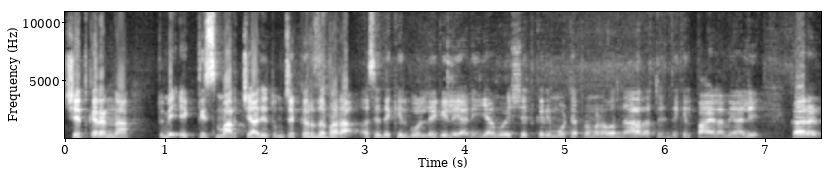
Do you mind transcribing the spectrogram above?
शेतकऱ्यांना तुम्ही एकतीस मार्चच्या आधी तुमचे कर्ज भरा असे देखील बोलले गेले आणि यामुळे शेतकरी मोठ्या प्रमाणावर नाराज असल्याचे देखील पाहायला मिळाले. कारण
